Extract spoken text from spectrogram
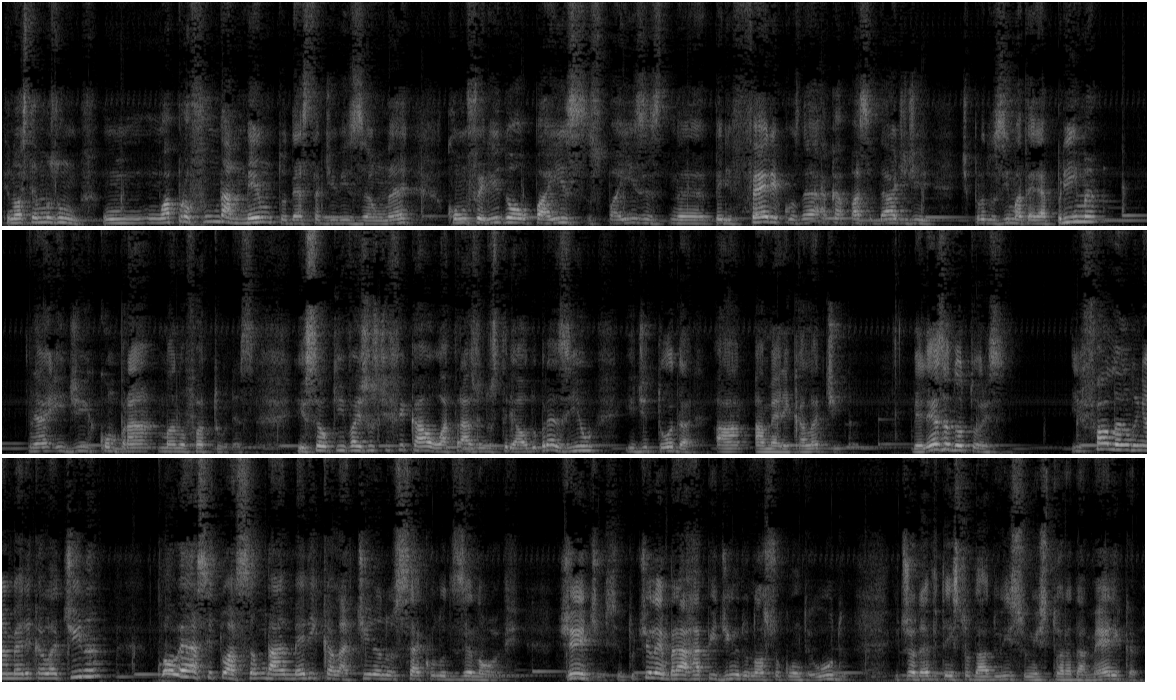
que nós temos um, um, um aprofundamento desta divisão, né? conferido ao país, os países né, periféricos, né, a capacidade de, de produzir matéria-prima né, e de comprar manufaturas. Isso é o que vai justificar o atraso industrial do Brasil e de toda a América Latina. Beleza, doutores? E falando em América Latina, qual é a situação da América Latina no século XIX? Gente, se tu te lembrar rapidinho do nosso conteúdo, e tu já deve ter estudado isso em História da América,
